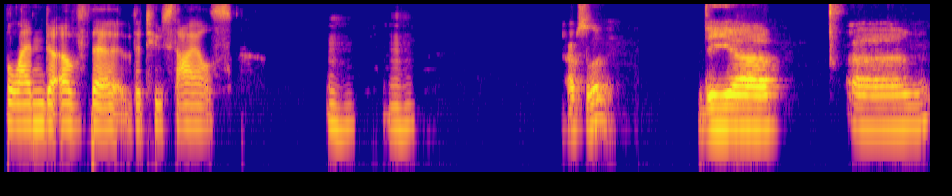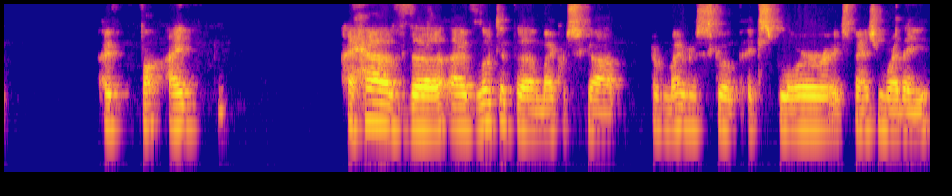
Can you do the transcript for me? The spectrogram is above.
blend of the the two styles. Mm-hmm. Mm-hmm. Absolutely. The uh, um, I I I have the I've looked at the microscope microscope explorer expansion where they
